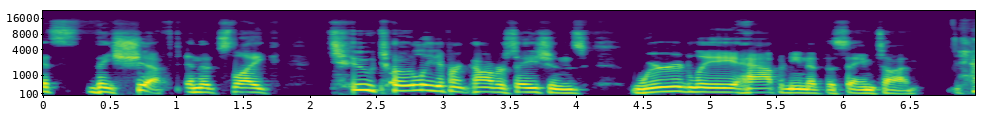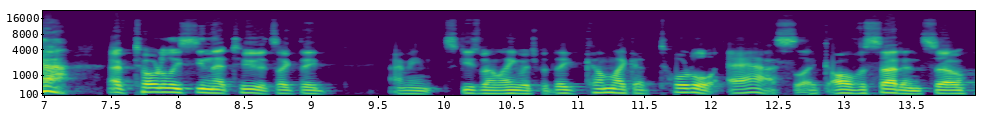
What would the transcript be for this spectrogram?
It's, they shift and it's like two totally different conversations weirdly happening at the same time. Yeah. I've totally seen that too. It's like they, I mean, excuse my language, but they come like a total ass, like all of a sudden. So,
